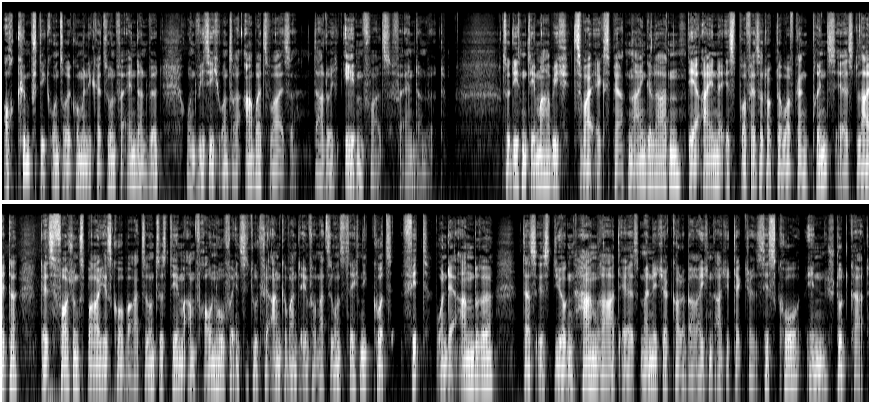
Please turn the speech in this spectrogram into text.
auch künftig unsere Kommunikation verändern wird und wie sich unsere Arbeitsweise dadurch ebenfalls verändern wird. Zu diesem Thema habe ich zwei Experten eingeladen. Der eine ist Professor Dr. Wolfgang Prinz. Er ist Leiter des Forschungsbereiches Kooperationssysteme am Fraunhofer Institut für angewandte Informationstechnik, kurz FIT. Und der andere, das ist Jürgen Hahnrath. Er ist Manager Collaboration Architecture Cisco in Stuttgart.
